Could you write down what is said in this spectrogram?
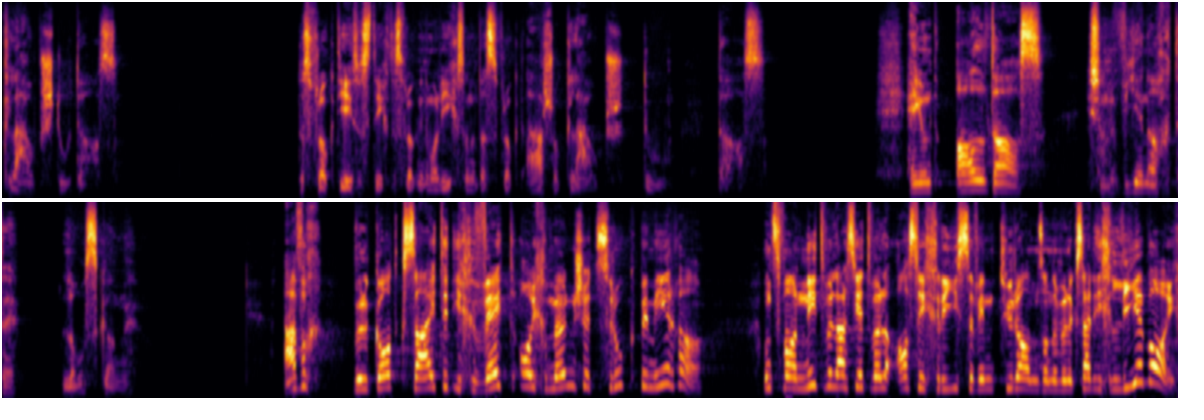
glaubst du das? Das fragt Jesus dich, das fragt nicht einmal ich, sondern das fragt er schon, glaubst du das? Hey, und all das ist an Weihnachten losgegangen. Einfach, weil Gott gesagt hat, ich will euch Menschen zurück bei mir haben. Und zwar nicht, weil er sie an sich reissen wie ein Tyrann, sondern weil er gesagt hat, ich liebe euch.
